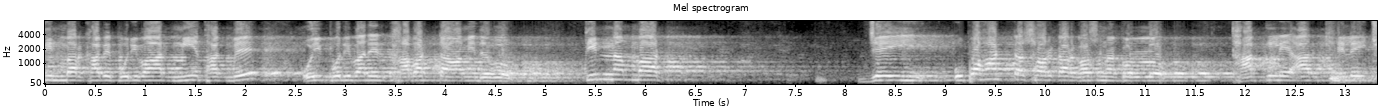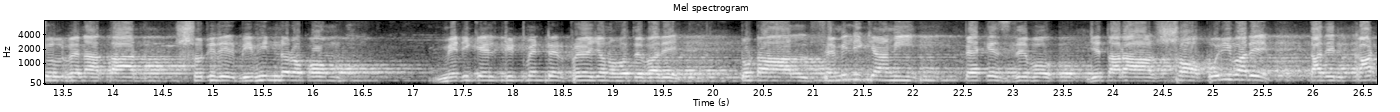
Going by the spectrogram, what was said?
তিনবার খাবে, পরিবার নিয়ে থাকবে, ওই পরিবারের খাবারটাও আমি দেব। তিন নাম্বার, যেই উপহারটা সরকার ঘোষণা করল, থাকলে আর খেলেই চলবে না। তার শরীরের বিভিন্ন রকম মেডিকেল ট্রিটমেন্টের প্রয়োজন হতে পারে। টোটাল ফ্যামিলিকে আমি প্যাকেজ দেব যে তারা সপরিবারে তাদের কার্ড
